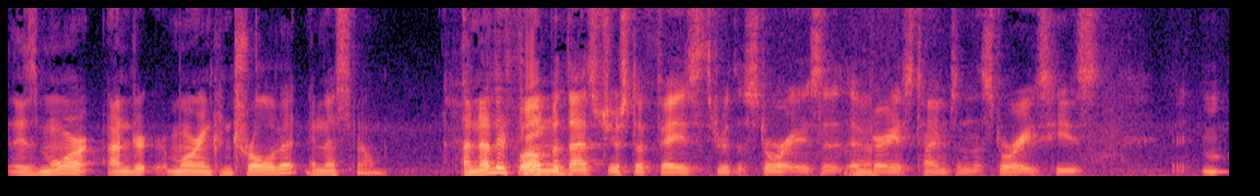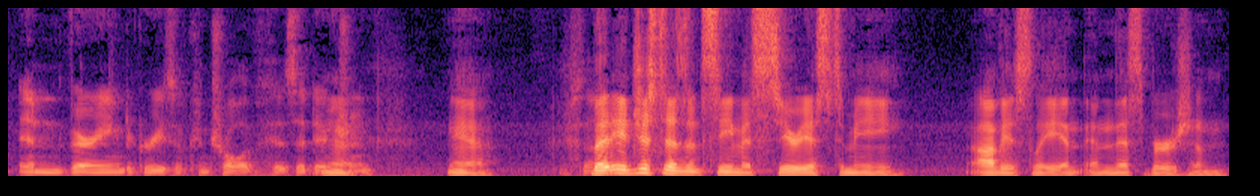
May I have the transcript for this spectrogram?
is more under more in control of it in this film. Another thing, well, but that's just a phase through the stories. At, at various times in the stories, he's in varying degrees of control of his addiction. yeah, So- but it just doesn't seem as serious to me, obviously, in, in this version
